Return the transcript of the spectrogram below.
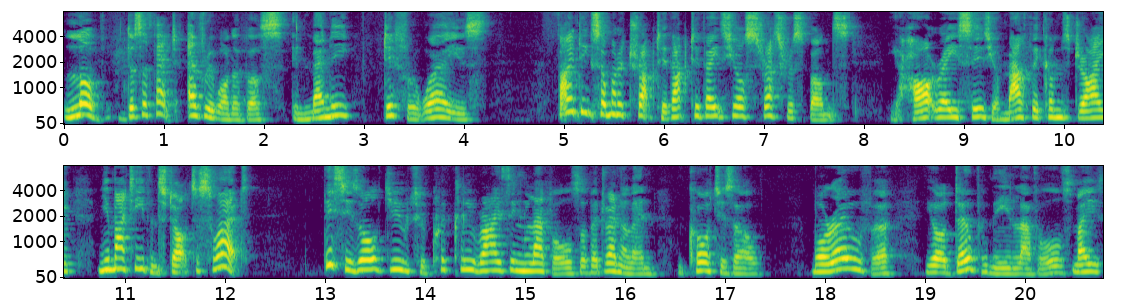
love does affect every one of us in many different ways. Finding someone attractive activates your stress response. Your heart races, your mouth becomes dry, and you might even start to sweat. This is all due to quickly rising levels of adrenaline and cortisol. Moreover, your dopamine levels may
